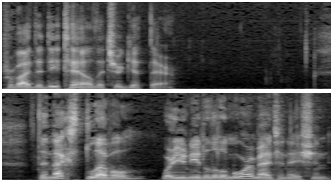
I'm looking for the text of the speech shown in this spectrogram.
provide the detail that you get there. The next level, where you need a little more imagination,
